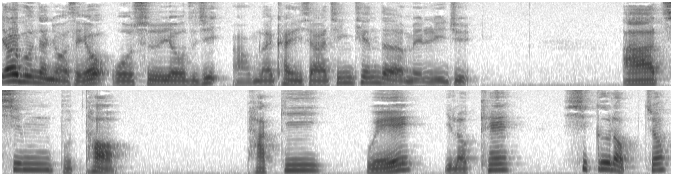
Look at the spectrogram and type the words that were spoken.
여러분 안녕하세요. 我是柚子鸡啊，我们来看一下今天的每日一句。 아침부터 밖이 왜 이렇게 시끄럽죠?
